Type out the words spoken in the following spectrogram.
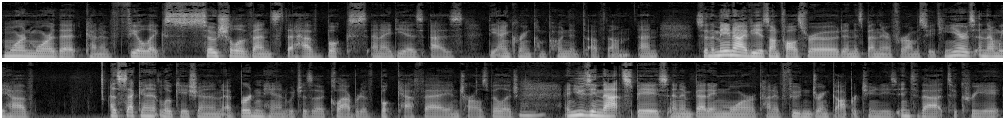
more and more that kind of feel like social events that have books and ideas as the anchoring component of them and so the main ivy is on falls road and has been there for almost 18 years and then we have a second location at Bird in Hand, which is a collaborative book cafe in Charles Village, mm-hmm. and using that space and embedding more kind of food and drink opportunities into that to create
